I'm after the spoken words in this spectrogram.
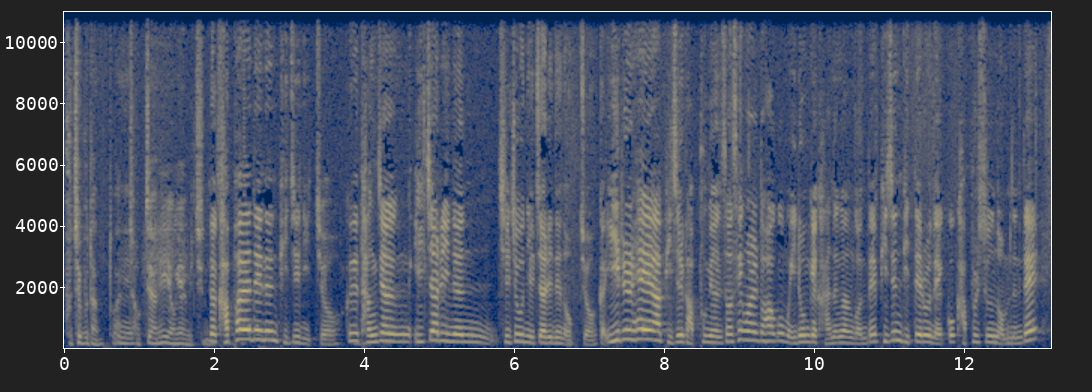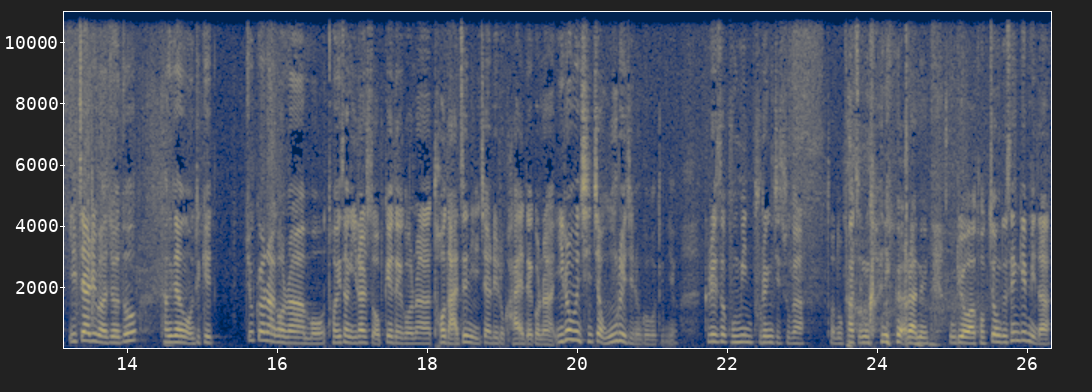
부채 부담 또한 네. 적지 않은 영향을 미치는 그러니까 갚아야 되는 빚은 있죠. 근데 당장 일자리는 질 좋은 일자리는 없죠. 그러니까 일을 해야 빚을 갚으면서 생활도 하고 뭐 이런 게 가능한 건데 빚은 빚대로 냈고 갚을 수는 없는데 일자리마저도 당장 어떻게 쫓겨나거나 뭐 더 이상 일할 수 없게 되거나 더 낮은 일자리로 가야 되거나 이러면 진짜 우울해지는 거거든요. 그래서 국민 불행 지수가 더 높아지는 거 아닌가라는 우려와 걱정도 생깁니다.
